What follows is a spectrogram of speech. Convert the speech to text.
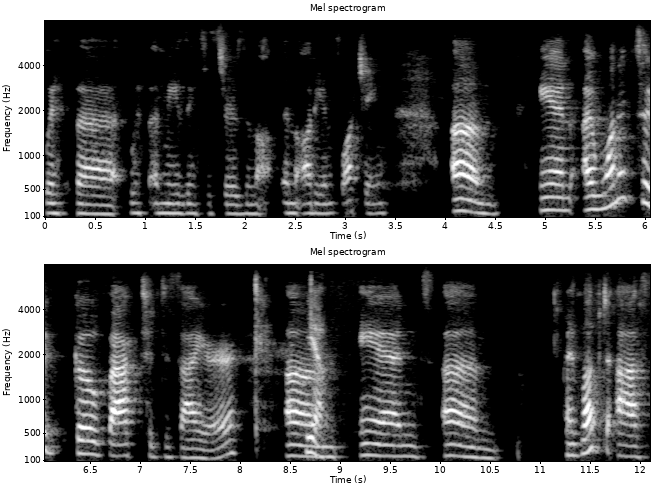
with uh, with amazing sisters in the in the audience watching. Um, and I wanted to go back to desire. Um, yeah. And um, I'd love to ask,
